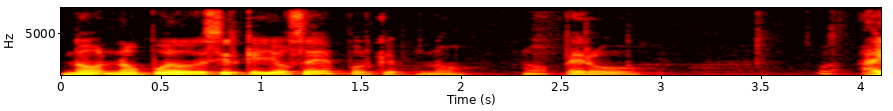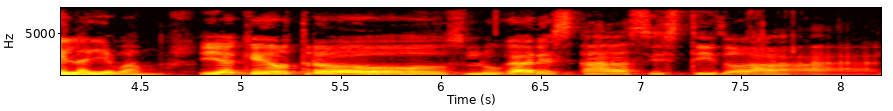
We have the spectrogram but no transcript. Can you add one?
No, no puedo decir que yo sé, porque no, no, pero ahí la llevamos. ¿Y a qué otros lugares ha asistido a, a-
